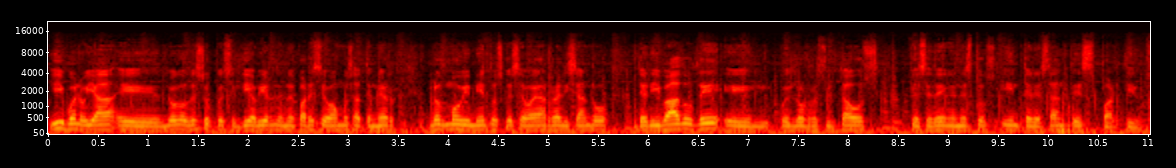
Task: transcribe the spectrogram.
y bueno, ya eh, luego de eso, pues el día viernes me parece vamos a tener los movimientos que se vayan realizando derivado de pues, los resultados que se den en estos interesantes partidos.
